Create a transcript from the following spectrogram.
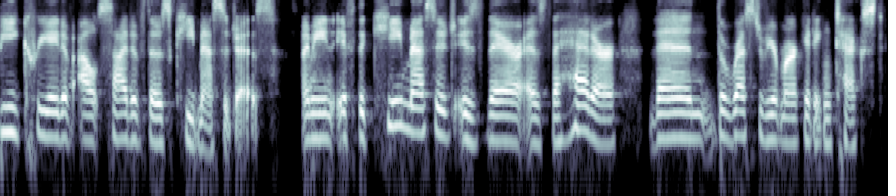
be creative outside of those key messages. I mean, if the key message is there as the header, then the rest of your marketing text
